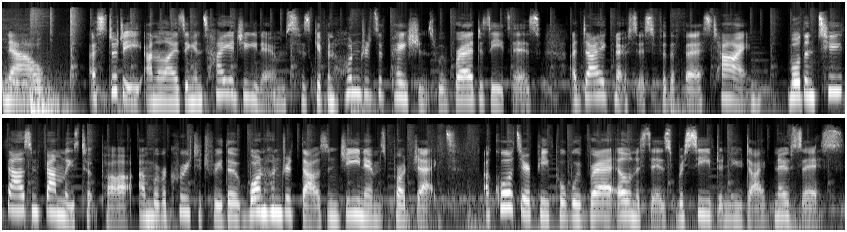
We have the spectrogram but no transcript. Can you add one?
Now, a study analysing entire genomes has given hundreds of patients with rare diseases a diagnosis for the first time. More than 2,000 families took part and were recruited through the 100,000 Genomes Project. A quarter of people with rare illnesses received a new diagnosis.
